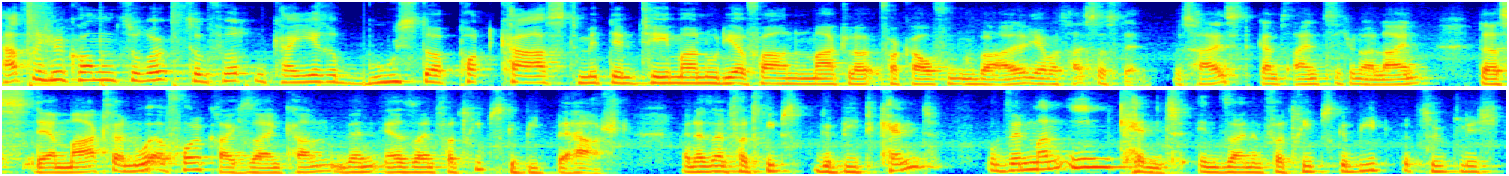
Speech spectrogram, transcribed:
Herzlich willkommen zurück zum vierten Karrierebooster Podcast mit dem Thema nur die erfahrenen Makler verkaufen überall. Ja, was heißt das denn? Das heißt ganz einzig und allein, dass der Makler nur erfolgreich sein kann, wenn er sein Vertriebsgebiet beherrscht, wenn er sein Vertriebsgebiet kennt und wenn man ihn kennt in seinem Vertriebsgebiet bezüglich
